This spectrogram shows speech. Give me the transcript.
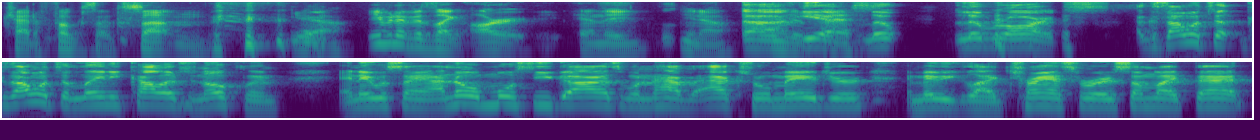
try to focus on something. you Yeah. know? even if it's like art, and they, you know, uh, yeah, li- liberal arts. Because I went to because I went to Laney College in Oakland, and they were saying I know most of you guys want to have an actual major and maybe like transfer or something like that,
